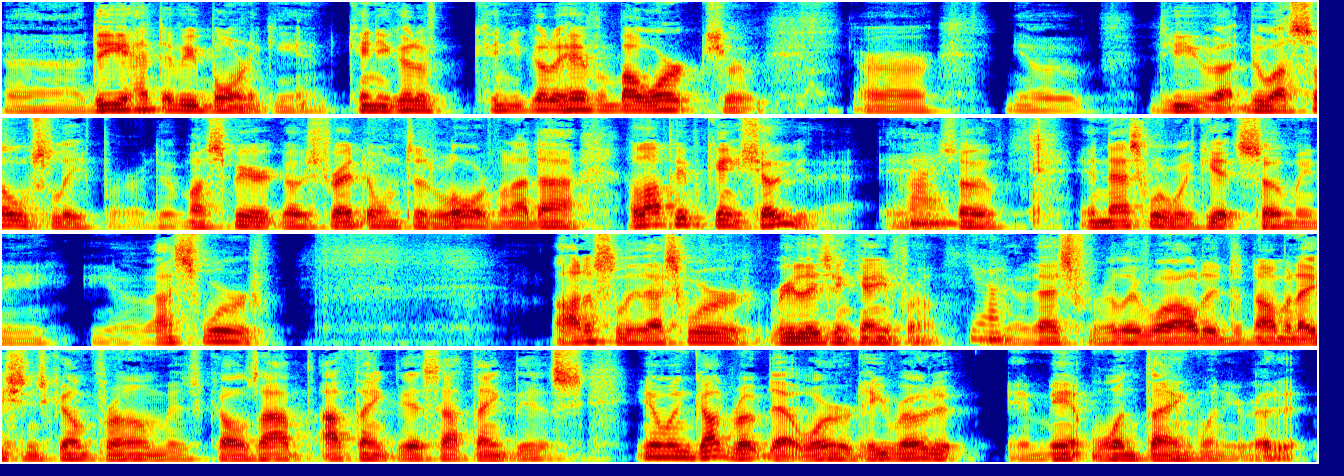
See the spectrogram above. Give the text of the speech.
Uh, do you have to be born again? Can you go to, can you go to heaven by works or, or you know, do you uh, do I soul sleep or do my spirit go straight on to the Lord when I die? A lot of people can't show you that, and right. so and that's where we get so many. You know, that's where honestly, that's where religion came from. Yeah. You know, that's really where all the denominations come from is because I, I think this, I think this. You know, when God wrote that word, he wrote it, it meant one thing when he wrote it.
